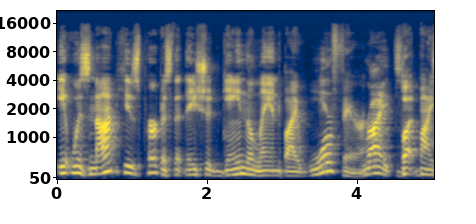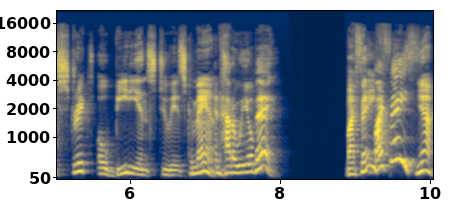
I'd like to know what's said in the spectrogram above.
it was not his purpose that they should gain the land by warfare, right. but by strict obedience to his commands. And how do we obey? By faith. By faith. Yeah.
